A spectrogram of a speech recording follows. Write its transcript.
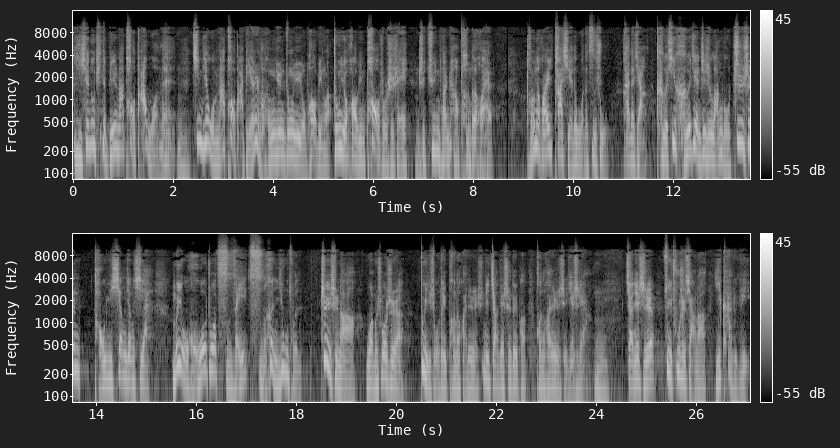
以前都听着别人拿炮打我们，嗯，今天我们拿炮打别人了。红军终于有炮兵了，终于有炮兵。炮手是谁？是军团长彭德怀。彭德怀他写的我的自述还在讲，可惜何健这只狼狗只身逃于湘江西岸，没有活捉此贼，此恨犹存。这是呢，我们说是对手对彭德怀的认识。那蒋介石对彭彭德怀的认识也是这样，嗯。蒋介石最初是想呢，一看履历，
